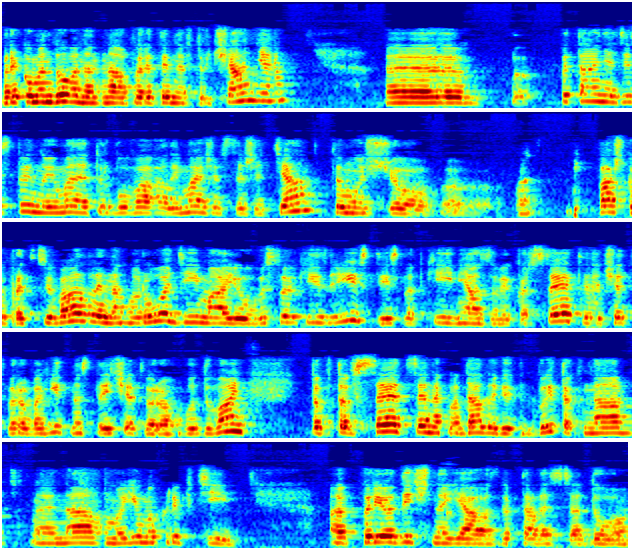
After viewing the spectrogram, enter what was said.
рекомендована на оперативне втручання. Е, Питання зі спиною мене турбували майже все життя, тому що е, важко працювали на городі, маю високий зріст і слабкий м'язовий корсет, четверо вагітностей, четверо годувань. Тобто, все це накладало відбиток на, на моєму хребті. Періодично я зверталася до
